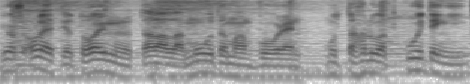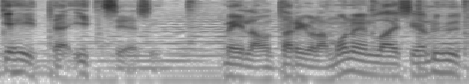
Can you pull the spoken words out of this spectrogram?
Jos olet jo toiminut alalla muutaman vuoden, mutta haluat kuitenkin kehittää itseäsi, meillä on tarjolla monenlaisia lyhyt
